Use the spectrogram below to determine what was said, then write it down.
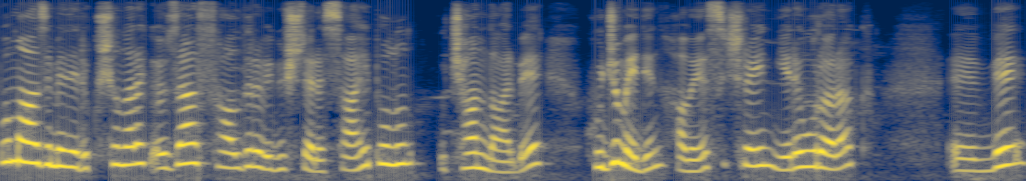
Bu malzemeleri kuşanarak özel saldırı ve güçlere sahip olun. Uçan darbe, hücum edin, havaya sıçrayın, yere vurarak e, ve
